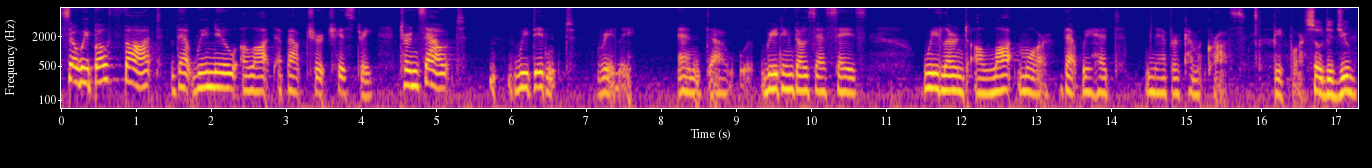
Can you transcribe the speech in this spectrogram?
So we both thought that we knew a lot about church history. Turns out we didn't really. And uh, reading those essays, we learned a lot more that we had never come across before. So did you,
